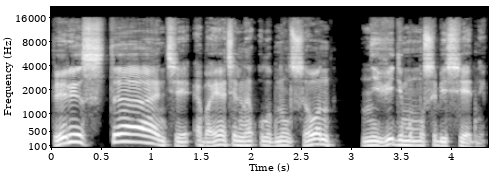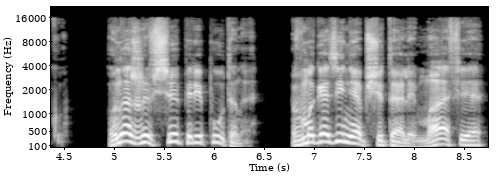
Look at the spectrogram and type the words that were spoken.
«Перестаньте!» — обаятельно улыбнулся он невидимому собеседнику. «У нас же все перепутано. В магазине обсчитали мафия,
